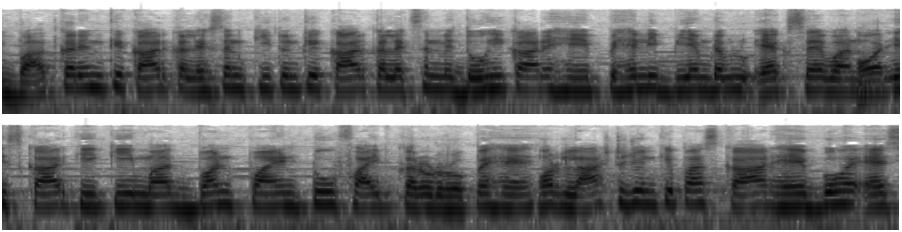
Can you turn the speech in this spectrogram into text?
बात करें इनके कार कलेक्शन की तो इनके कार कलेक्शन में दो ही कारें हैं। पहली बी एमडब्ल्यू एक्स सेवन और इस कार की कीमत 1.25 करोड़ रुपए है। और लास्ट जो इनके पास कार है, वो है एस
